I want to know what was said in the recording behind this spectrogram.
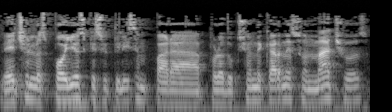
De hecho, los pollos que se utilizan para producción de carne son machos.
